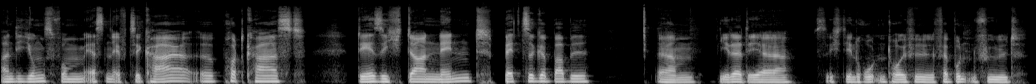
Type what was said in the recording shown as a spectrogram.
an die Jungs vom ersten FCK-Podcast, äh, der sich da nennt Betzegebabbel. Ähm, jeder, der sich den roten Teufel verbunden fühlt,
